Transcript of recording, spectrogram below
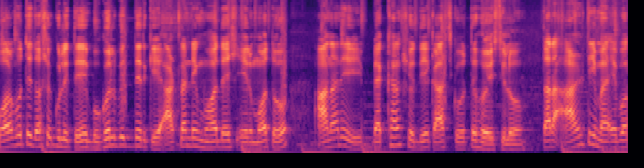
পরবর্তী দশকগুলিতে ভূগোলবিদদেরকে আটলান্টিক মহাদেশ এর মতো আনারি ব্যাখ্যাংশ দিয়ে কাজ করতে হয়েছিল। তারা আল্টিমা এবং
